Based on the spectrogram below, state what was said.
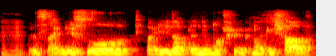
Mhm. Ist eigentlich so bei jeder Blende noch schön knackig scharf.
